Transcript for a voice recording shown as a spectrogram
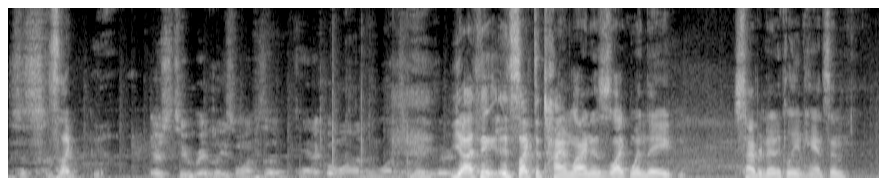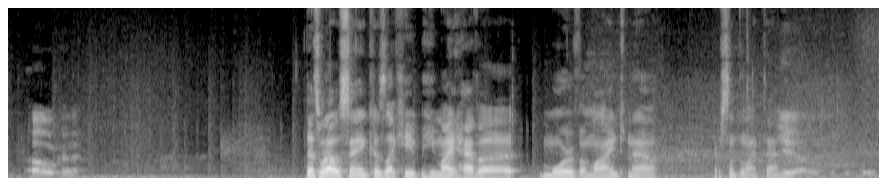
This is it's like, There's two Ridleys. One's a mechanical one, and one's a regular. yeah. I think it's like the timeline is like when they cybernetically enhance him. Oh, okay. That's what I was saying because like he he might have a more of a mind now, or something like that. Yeah. I think it was.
